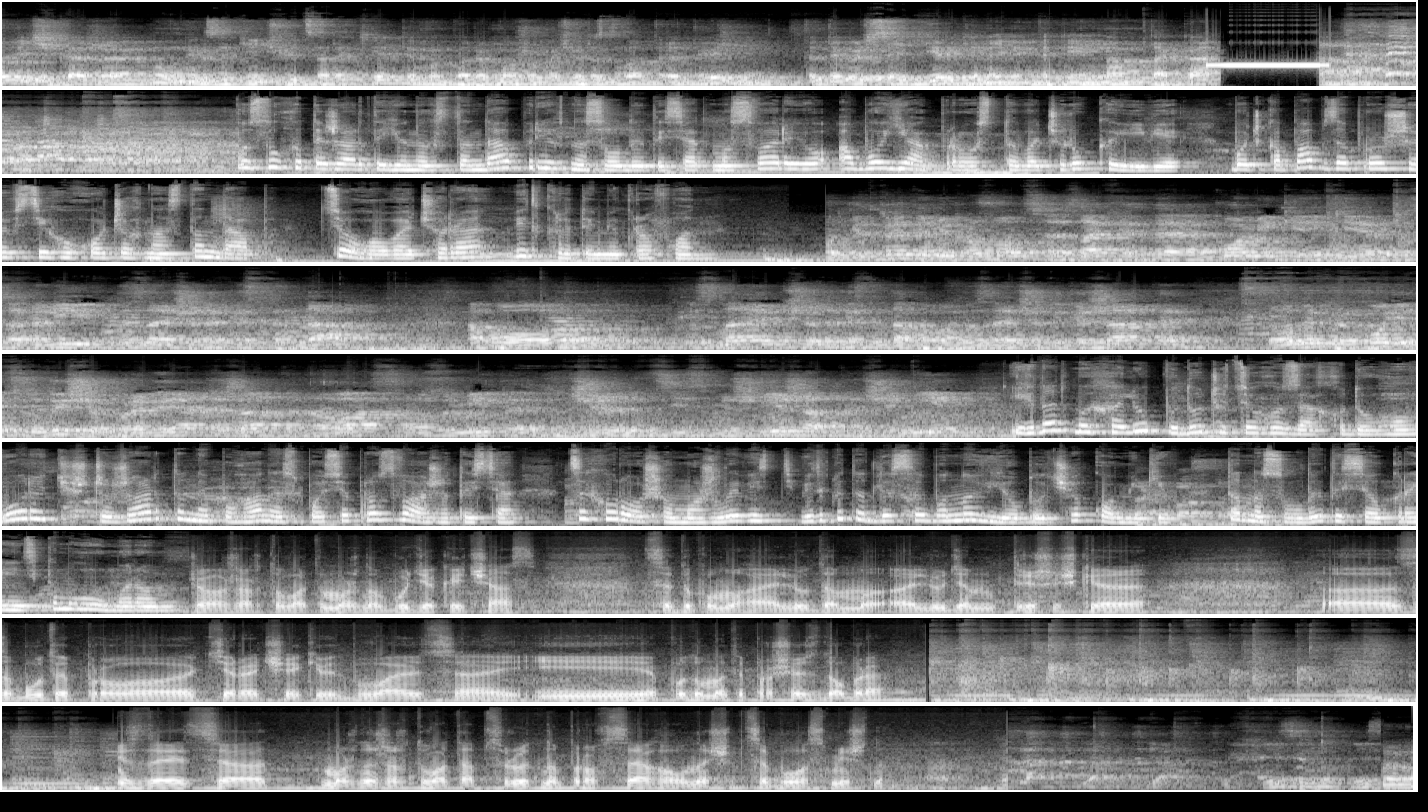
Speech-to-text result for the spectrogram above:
Арестович каже: ну, у них закінчуються ракети, ми переможемо через 2-3 тижні. Ти дивишся Гіркіна, він такий, нам така. Послухати жарти юних стендаперів, насолодитися атмосферою або як провести вечір у Києві. Бочка Паб запрошує всіх охочих на стендап. Цього вечора відкритий мікрофон. Відкритий мікрофон це захід, де коміки, які взагалі не знають, що таке стендап, або знають, що таке стендап, або не знають, що таке жарти. То вони приходять сюди, щоб перевіряти жарти на вас, розуміти, чи ці смішні жарти, чи ні. Ігнат Михайлюк, ведучий цього заходу, говорить, що жарти непоганий спосіб розважитися. Це хороша можливість відкрити для себе нові обличчя коміків та насолодитися українським гумором. Що жартувати можна в будь-який час. Це допомагає людям, людям трішечки е, забути про ті речі, які відбуваються, і подумати про щось добре. Мені здається, можна жартувати абсолютно про все, головне, щоб це було смішно.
